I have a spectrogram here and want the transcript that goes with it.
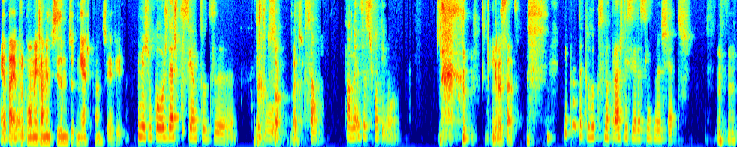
É, pá, é porque o homem realmente precisa muito de dinheiro, pronto, é a vida. Mesmo com os 10% de, de, redução. De redução. Ao menos esses continuam. que engraçado. E pronto, é tudo o que se me apraz dizer assim de manchetes.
